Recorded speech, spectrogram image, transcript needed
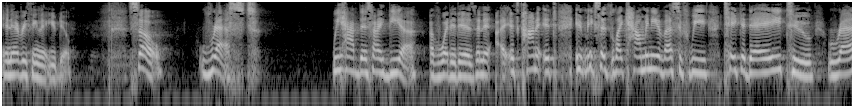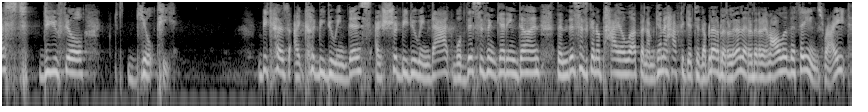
In everything that you do. So, rest. We have this idea of what it is and it, it's kind of, it, it makes it like how many of us, if we take a day to rest, do you feel guilty? because I could be doing this, I should be doing that, well this isn't getting done, then this is gonna pile up and I'm gonna have to get to the blah blah blah blah, blah, blah and all of the things, right?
